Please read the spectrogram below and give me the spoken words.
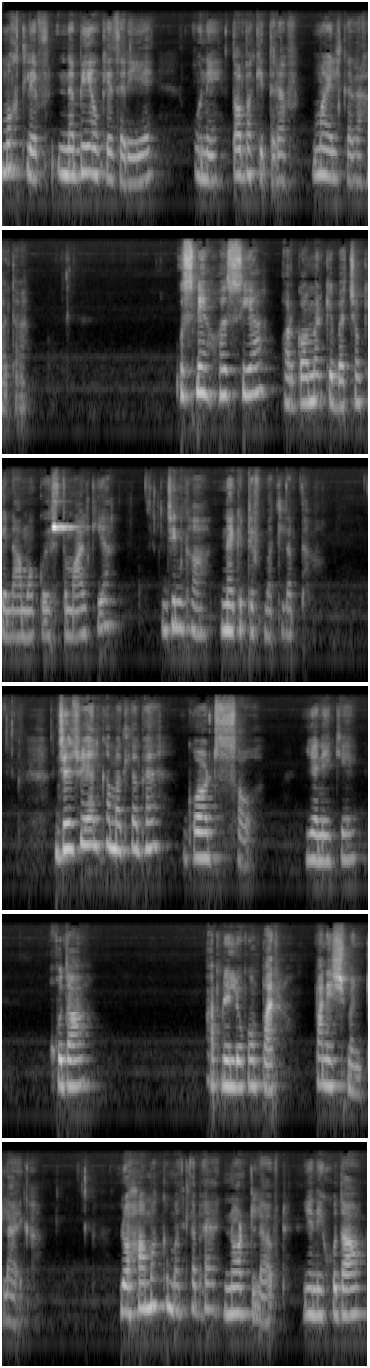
मुख्तलिफ़ नबियों के ज़रिए उन्हें तौबा की तरफ़ माइल कर रहा था। उसने हौसिया और गौमर के बच्चों के नामों को इस्तेमाल किया, जिनका नेगेटिव मतलब था। जजरियल का मतलब है गॉड सॉ, यानी कि खुदा अपने लोगों पर पनिशमेंट लाएगा। लोहामा का मतलब है नॉट लव्ड यानी खुदा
